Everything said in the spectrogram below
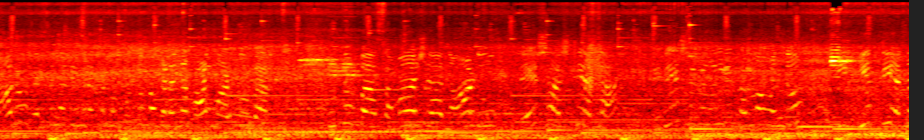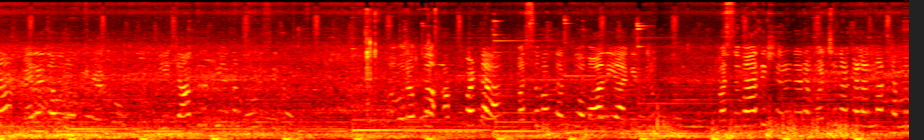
ಯಾರು ಕುಟುಂಬಗಳನ್ನ ಕುಟುಂಬಗಳನ್ನು ಹಾಳು ಮಾಡ್ಕೋಬಾರ್ದು ಕುಟುಂಬ, ಸಮಾಜ, ನಾಡು, ದೇಶ ಅಷ್ಟೇ ಅಲ್ಲ. ಈ ಜಾಗೃತಿಯನ್ನು ಮೂಡಿಸಿದವರು ಅವರೊಬ್ಬ ಅಪ್ಪಟ ಬಸವ ತತ್ವವಾದಿಯಾಗಿದ್ದರು ಬಸವಾದಿ ಶರಣರ ವಚನಗಳನ್ನ ತಮ್ಮ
